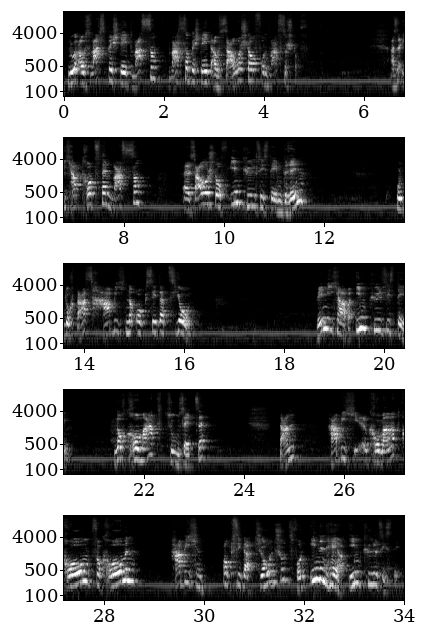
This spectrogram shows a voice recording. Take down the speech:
Nur aus was besteht Wasser? Wasser besteht aus Sauerstoff und Wasserstoff. Also ich habe trotzdem Wasser Sauerstoff im Kühlsystem drin und durch das habe ich eine Oxidation. Wenn ich aber im Kühlsystem noch Chromat zusetze, dann habe ich äh, Chromat, Chrom, verchromen, habe ich einen Oxidationsschutz von innen her im Kühlsystem.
